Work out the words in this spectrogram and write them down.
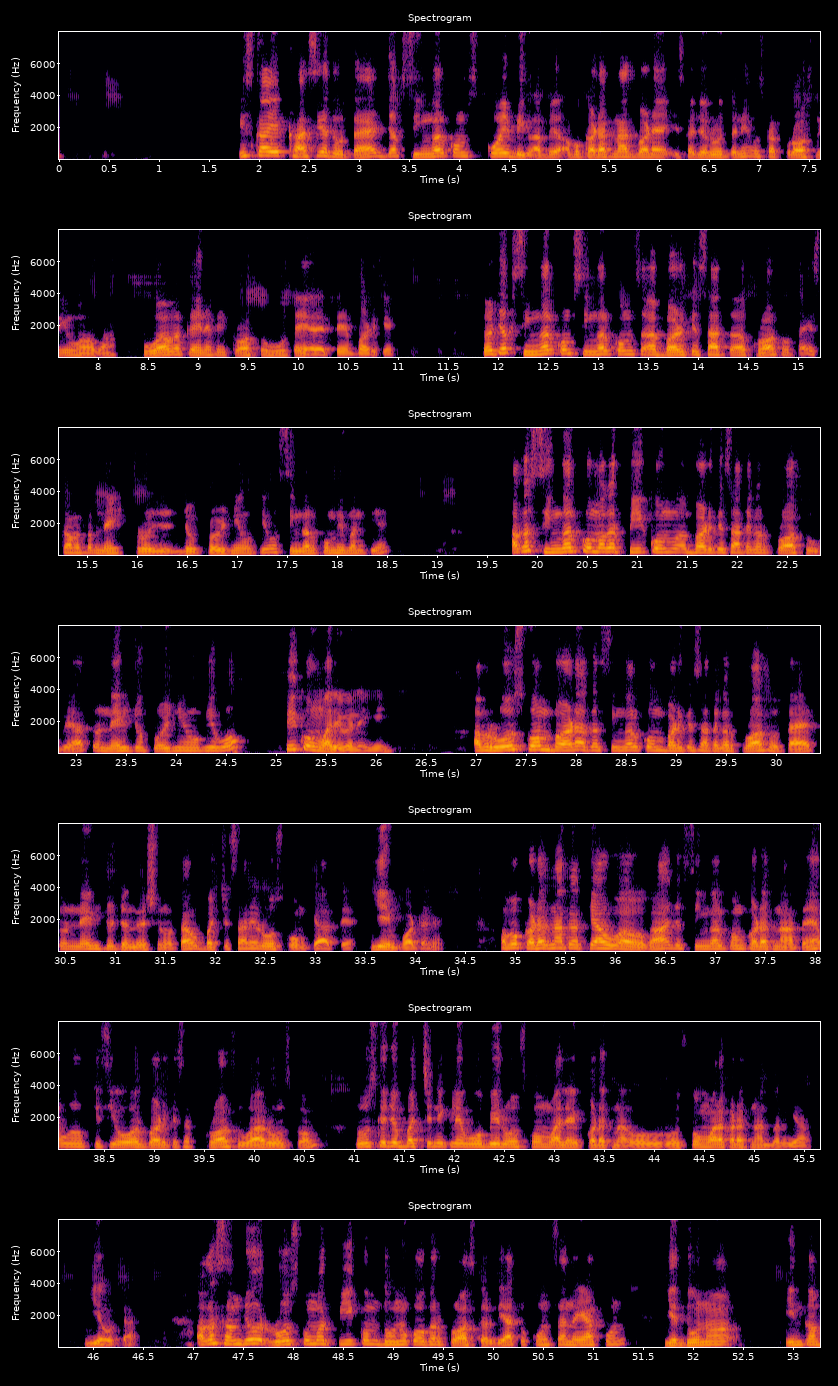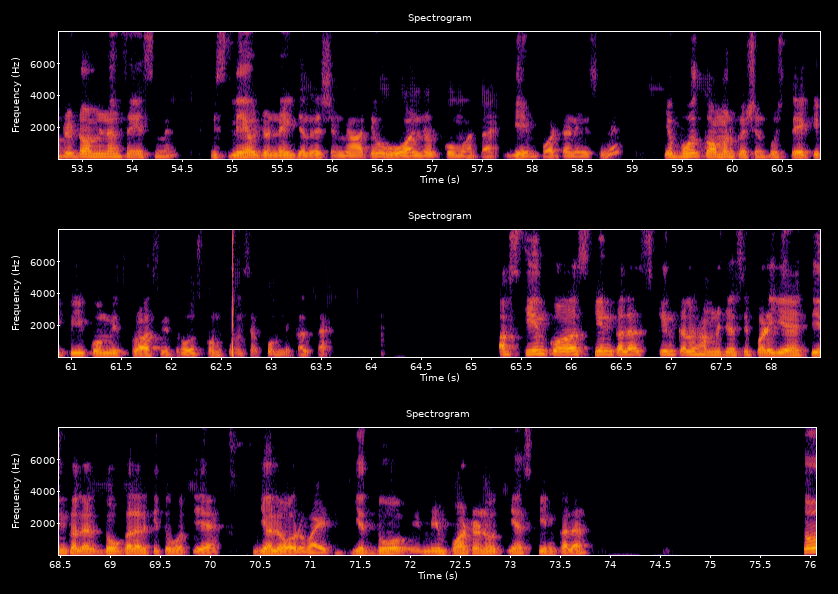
इसका एक खासियत होता है, जब सिंगल कोम कोई भी, अब अब कड़कनाथ बर्ड है, इसका ज़रूरत नहीं, उसका क्रॉस नहीं हुआ होगा। हुआ होगा कहीं ना कहीं क्रॉस तो होते ही रहते हैं बर्ड के। तो जब single comb single comb bird के साथ क्रॉस होता है, इसका मतलब नेक्स्ट जो प्रोजनी होती है, वो सिंगल कोम ही बनती है। अगर सिंगल कोम अगर पी कोम बर्ड के साथ अगर क्रॉस हो गया तो नेक्स्ट जो प्रोजनी होगी, वो पी कोम वाली बनेगी। अब रोज कोम बर्ड अगर सिंगल कॉम बर्ड के साथ अगर क्रॉस होता है तो नेक्स्ट जो जनरेशन होता है, वो बच्चे सारे रोज कोम के आते हैं? ये इंपॉर्टेंट है। अब वो कड़कनाथ का क्या हुआ होगा, जो सिंगल कोम कड़कनाथ है, वो किसी और बर्ड के साथ क्रॉस हुआ रोज कोम तो उसके जो बच्चे निकले, वो भी रोजकोम वाले कड़कनाथ वो रोजकोम वाला कड़कनाथ बन गया। ये होता है। अगर समझो रोजकोम और पी कोम दोनों को अगर क्रॉस कर दिया तो कौन सा नया कौन? ये दोनों इनकम्प्लीट डोमिनेंस है इसमें। इसलिए जो नई जनरेशन में आते हैं, वो वॉलनट कोम आता है। ये इंपॉर्टेंट है इसमें। ये बहुत कॉमन क्वेश्चन पूछते हैं कि pea comb with cross with rose comb कौन सा कोम निकलता है? अब स्किन को स्किन कलर स्किन कलर हमने जैसे पढ़ी है, तीन कलर दो कलर की तो होती है येलो और व्हाइट ये दो इंपॉर्टेंट होती है स्किन कलर तो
